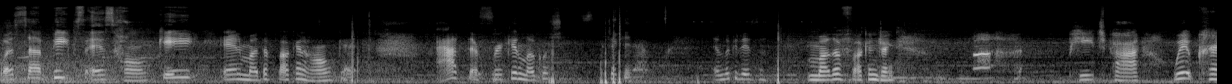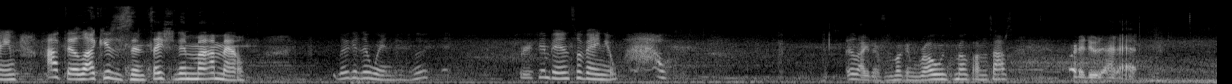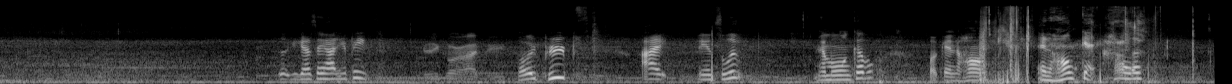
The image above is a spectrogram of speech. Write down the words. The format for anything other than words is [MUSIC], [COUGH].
What's up, peeps? It's Honkey and motherfucking Honky at the freaking local Check it out. And look at this motherfucking drink. [GASPS] Peach pie, whipped cream. I feel like it's a sensation in my mouth. Look at the window. Look at freaking Pennsylvania. Wow. They like that fucking rolling smoke on the tops. Where they do that at? Look, you gotta say hi to your peeps. Hi, peeps. Hi, and salute. Number one couple. Fucking honk and Honkette. Holla.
